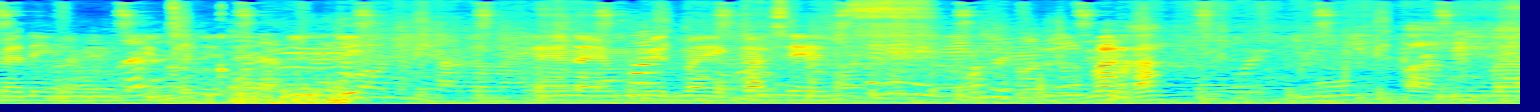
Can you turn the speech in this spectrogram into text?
wedding ng pinsan ko. And I'm with my cousin. Vlog ka? Bupang na.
